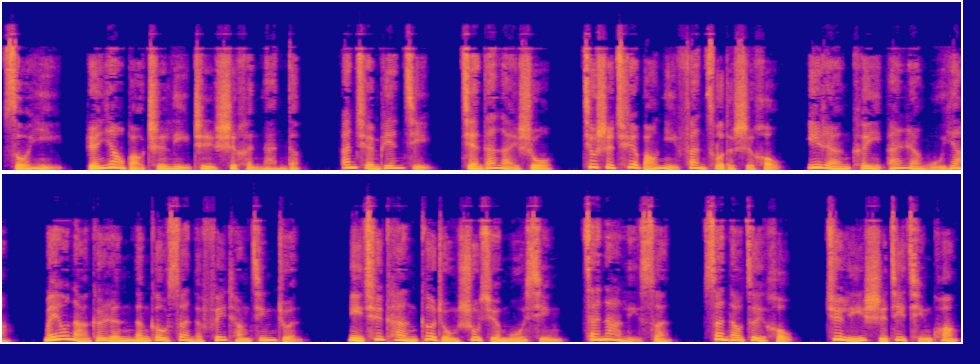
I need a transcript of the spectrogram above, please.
所以，人要保持理智是很难的。安全边际，简单来说，就是确保你犯错的时候依然可以安然无恙。没有哪个人能够算得非常精准。你去看各种数学模型，在那里算，算到最后，距离实际情况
